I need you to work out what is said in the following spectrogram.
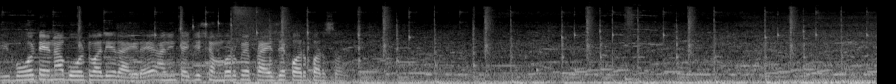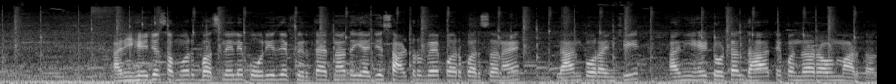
ही बोट आहे ना बोटवाली राईड आहे आणि त्याची शंभर रुपये प्राईज आहे पर पर्सन आणि हे जे समोर बसलेले पोरी जे फिरतायत ना तर याची साठ रुपये पर पर्सन आहे लहान पोरांची. आणि हे टोटल दहा ते पंधरा राऊंड मारतात.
